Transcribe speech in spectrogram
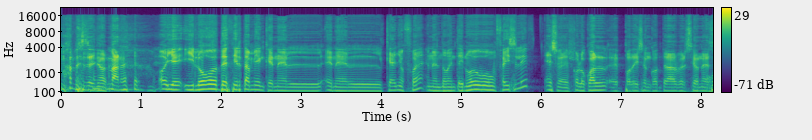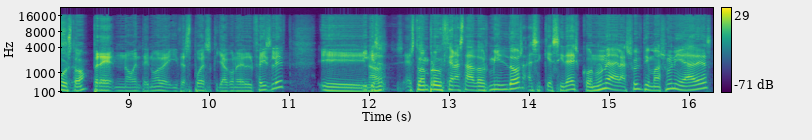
más de señor. Oye, y luego decir también que en el, en el... ¿Qué año fue? En el 99 hubo un facelift. Eso es. Con lo cual eh, podéis encontrar versiones pre-99 y después ya con el facelift. Y, que estuvo en producción hasta 2002, así que si dais con una de las últimas unidades,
